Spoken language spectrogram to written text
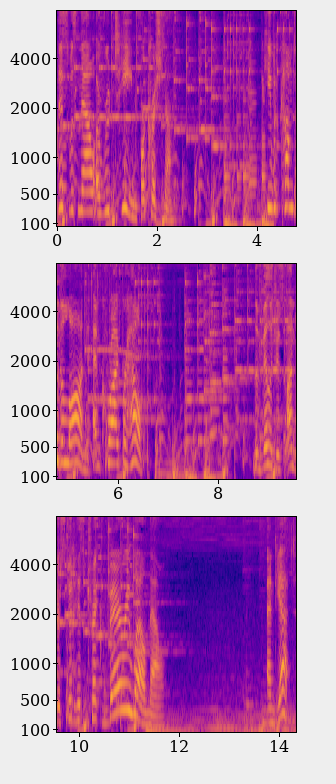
This was now a routine for Krishna. He would come to the lawn and cry for help. The villagers understood his trick very well now. And yet,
